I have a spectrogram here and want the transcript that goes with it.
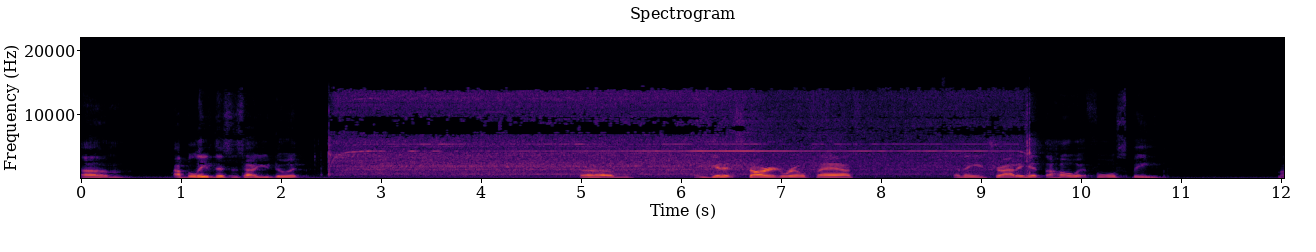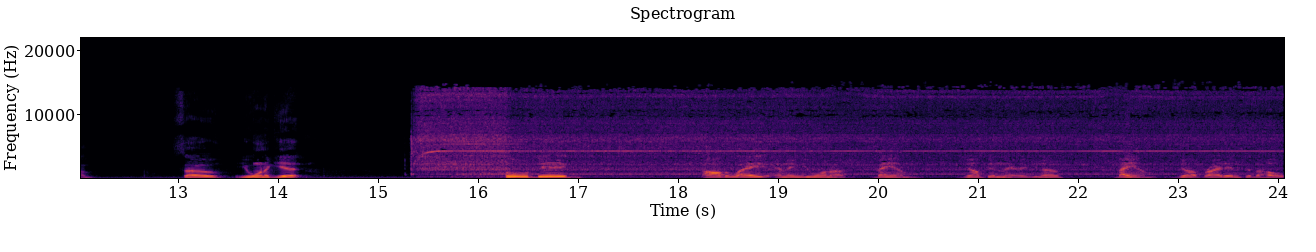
Um, I believe this is how you do it. Um, you get it started real fast and then you try to hit the hole at full speed. My, so you want to get full dig all the way and then you want to bam jump in there you know? Bam jump right into the hole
